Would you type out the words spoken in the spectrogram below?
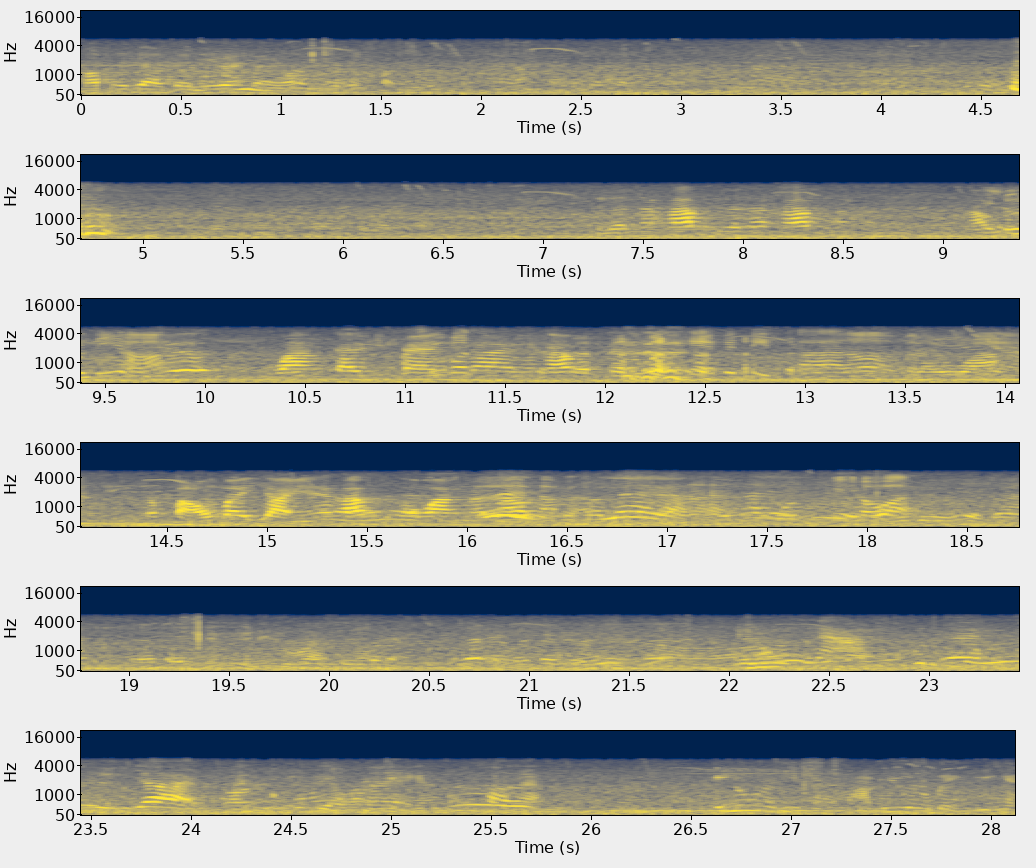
ท็อปหรือจะเอาตัวนี้ไว้ไหนวะเตือนนะครับเตือนนะครับ เอารุ่นนี้เหรอวางใกล้พี่แปนไม่ได้นะครับเทปไปติดตาแล้วอะอะไรวะกระเป๋าใบใหญ่นะครับระวังนะเฮ้คยรับตอนแรกอะเขียวอะดึงยากตอนเกี่ยวให้ไอ้ลูกนาที สามที่เราเบรกยิงไง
